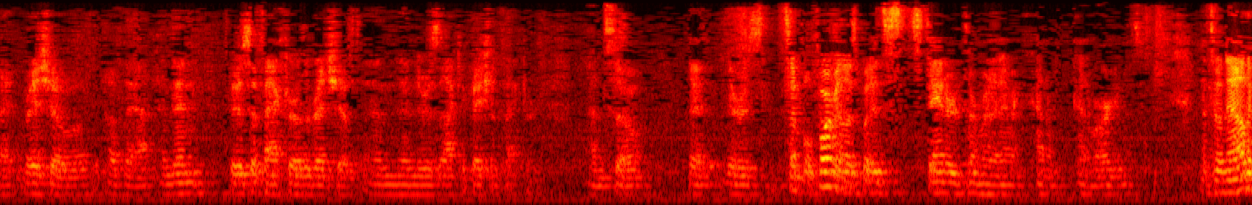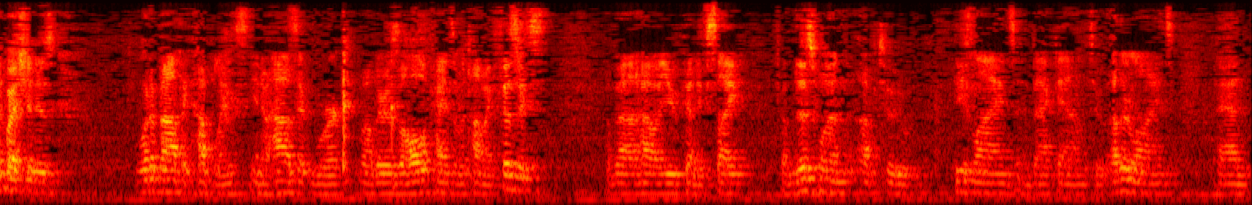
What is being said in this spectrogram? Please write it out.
right, ratio of, of that, and then there's a factor of the redshift, and then there's the occupation factor. And so there's simple formulas, but it's standard thermodynamic kind of, kind of arguments. And so now the question is, what about the couplings? You know, how does it work? Well, there's all kinds of atomic physics about how you can excite from this one up to these lines and back down to other lines. And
